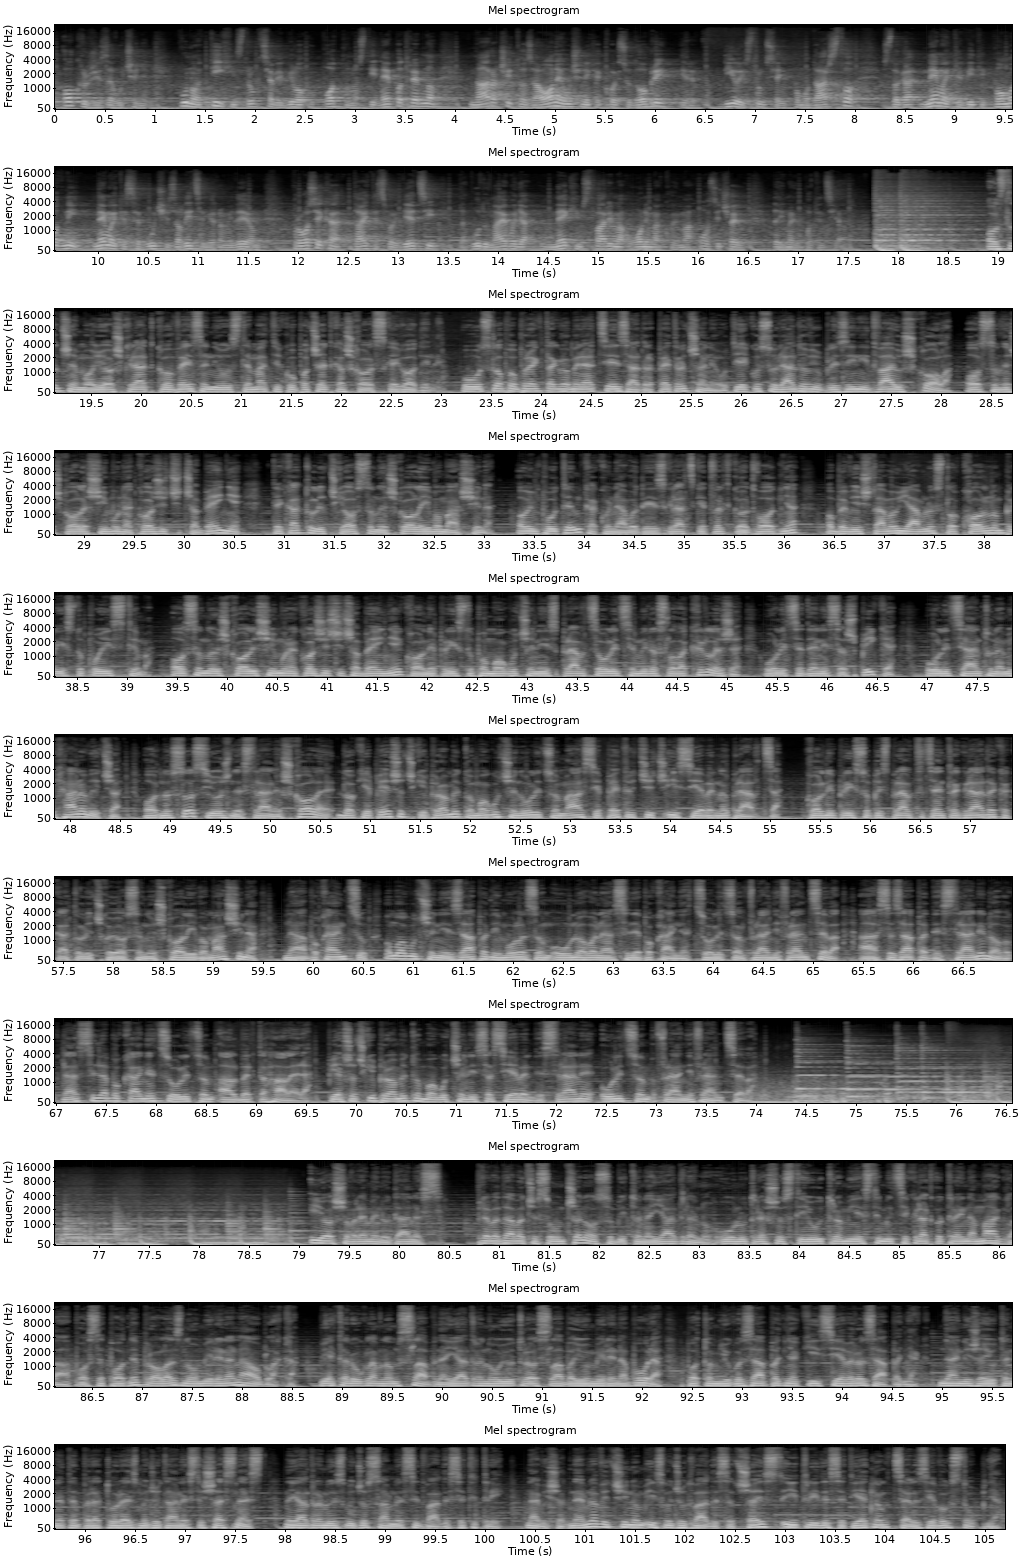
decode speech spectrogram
okruži za učenje, puno tih instrukcija bi bilo u potpunosti nepotrebno, naročito za one učenike koji su dobri, jer dio instrukcija je pomodarstvo, stoga nemojte biti pomodni, nemojte se vući za licemjernom idejom prosjeka, dajte svoj djeci da budu najbolja u nekim stvarima, u onima kojima osjećaju da imaju potencijal. Ostaćemo još kratko vezani uz tematiku početka školske godine. U sklopu projekta aglomeracije Zadra Petročane u tijeku su radovi u blizini dvaju škola, osnovne škole Šimuna Kožičića Benje te katoličke osnovne škole Ivo Mašina. Ovim putem, kako navode iz gradske tvrtke odvodnja, obavještavaju javnost o kolnom pristupu istima. Osnovnoj školi Šimuna Kožičića Benje kolni pristup omogućen iz pravca ulice Miroslava Krleže, ulice Denisa Špike, ulice Antuna Mihanovića, odnosno s južne strane škole, dok je pješački promet omogućen ulicom Asje Petričić iz sjevernog pravca. Kolni pristup iz pravca centra grada ka katoličkoj osnovnoj školi Ivo Mašina na Bokanjcu omogućen je zapadnim ulazom u novo naselje Bokanjac ulicom Franje Franceva, a sa zapadne strane novog naselja Bokanjac ulicom Alberta Halera. Pješački promet omogućen je sa sjeverne strane ulicom Franje Franceva. I još o vremenu danas. Prevladavat će sunčano, osobito na Jadranu. U unutrašnjosti i ujutro mjestimice kratkotrajna magla, a posle podne prolazno umirena na oblaka. Vjetar uglavnom slab, na Jadranu ujutro slaba i umirena bura, potom jugozapadnjak i sjeverozapadnjak. Najniža jutarnja temperatura između 11 i 16, na Jadranu između 18 i 23. Najviša dnevna većinom između 26 i 31 Celzijevog stupnja.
